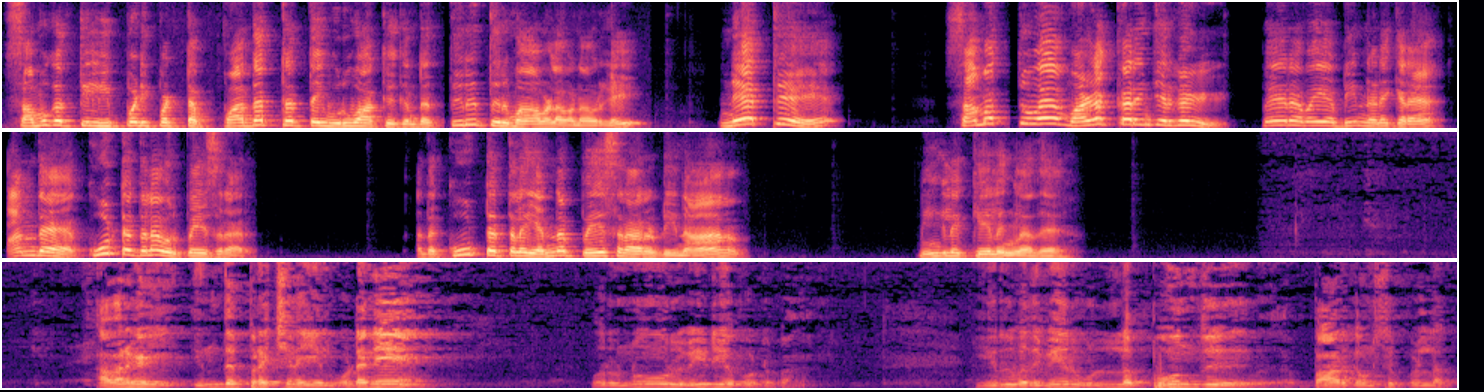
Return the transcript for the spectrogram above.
சமூகத்தில் இப்படிப்பட்ட பதற்றத்தை உருவாக்குகின்ற திரு திருமாவளவன் அவர்கள் நேற்று சமத்துவ வழக்கறிஞர்கள் பேரவை அப்படின்னு நினைக்கிறேன். அந்த கூட்டத்தில் அவர் பேசுகிறார் அந்த கூட்டத்தில் என்ன பேசுகிறார் அப்படின்னா நீங்களே கேளுங்களா அதை. அவர்கள் இந்த பிரச்சனையில் உடனே ஒரு நூறு வீடியோ போட்டிருப்பாங்க. இருபது பேர் உள்ள பூந்து பார் கவுன்சிலுக்குள்ள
